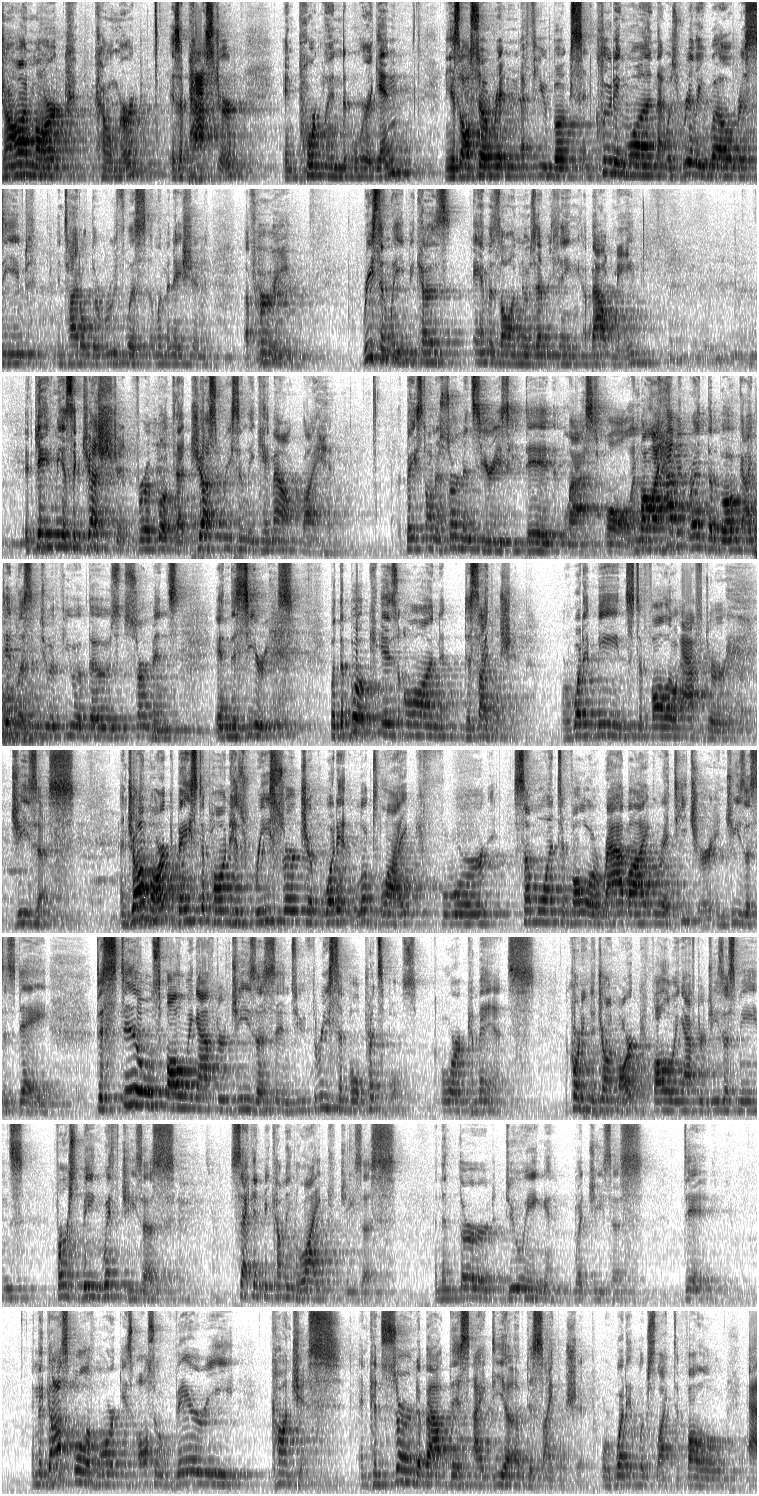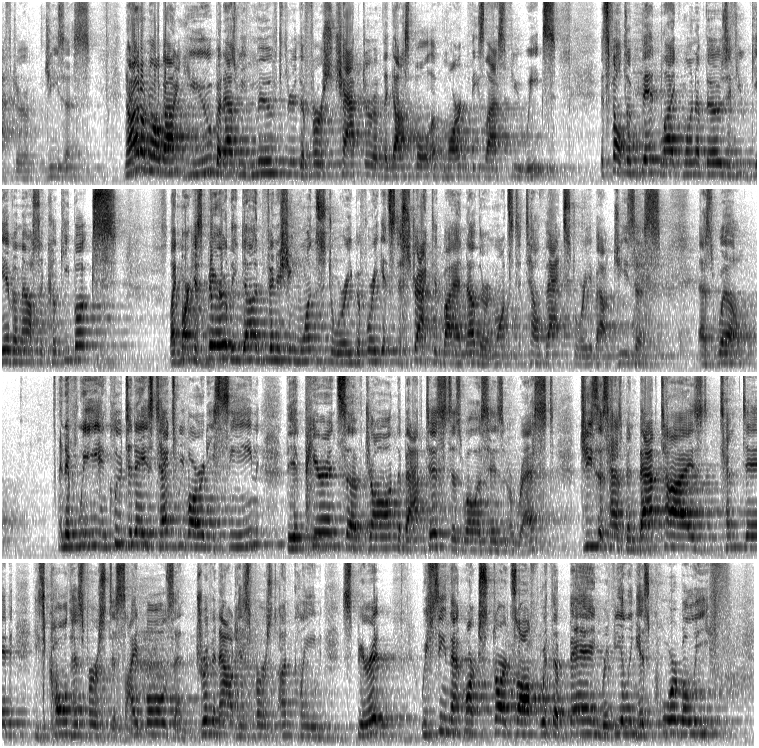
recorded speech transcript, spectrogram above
John Mark Comer is a pastor in Portland, Oregon. He has also written a few books, including one that was really well received entitled The Ruthless Elimination of Hurry. Recently, because Amazon knows everything about me, it gave me a suggestion for a book that just recently came out by him, based on a sermon series he did last fall. And while I haven't read the book, I did listen to a few of those sermons in the series. But the book is on discipleship, or what it means to follow after Jesus. And John Mark, based upon his research of what it looked like for someone to follow a rabbi or a teacher in Jesus' day, distills following after Jesus into three simple principles or commands. According to John Mark, following after Jesus means first being with Jesus, second, becoming like Jesus, and then third, doing what Jesus did. And the Gospel of Mark is also very conscious and concerned about this idea of discipleship or what it looks like to follow after Jesus. Now, I don't know about you, but as we've moved through the first chapter of the Gospel of Mark these last few weeks, it's felt a bit like one of those if you give a mouse a cookie books. Like Mark is barely done finishing one story before he gets distracted by another and wants to tell that story about Jesus as well. And if we include today's text, we've already seen the appearance of John the Baptist as well as his arrest. Jesus has been baptized, tempted, he's called his first disciples, and driven out his first unclean spirit. We've seen that Mark starts off with a bang, revealing his core belief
